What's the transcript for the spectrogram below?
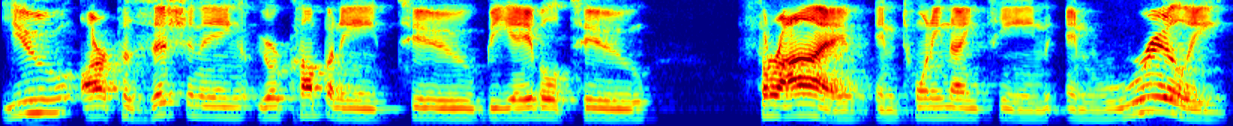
you are positioning your company to be able to thrive in 2019 and really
